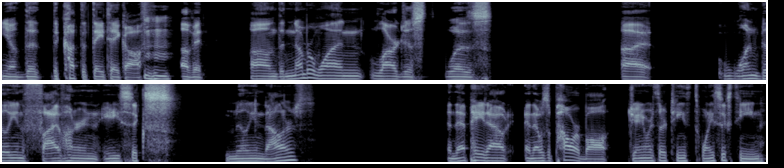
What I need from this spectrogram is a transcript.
you know the the cut that they take off Mm-hmm. of it. Um the number one largest was uh one billion five hundred and eighty six million dollars. And that paid out and that was a Powerball January 13th, 2016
